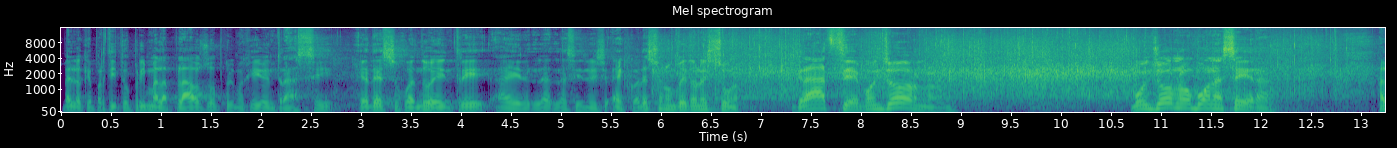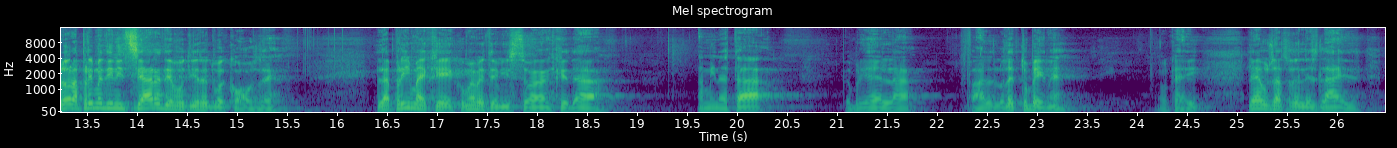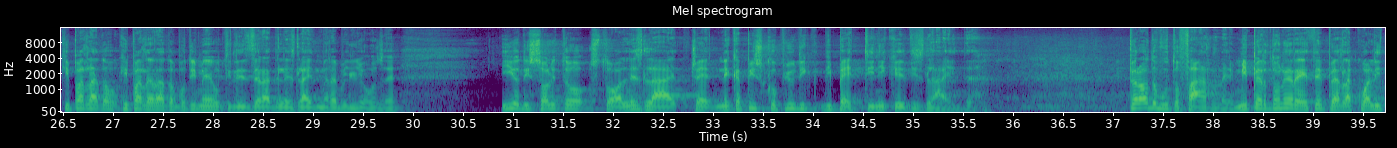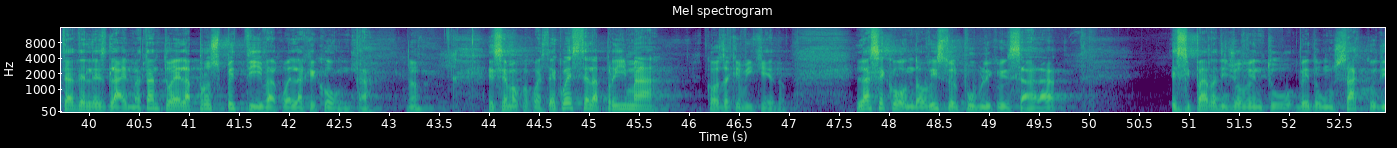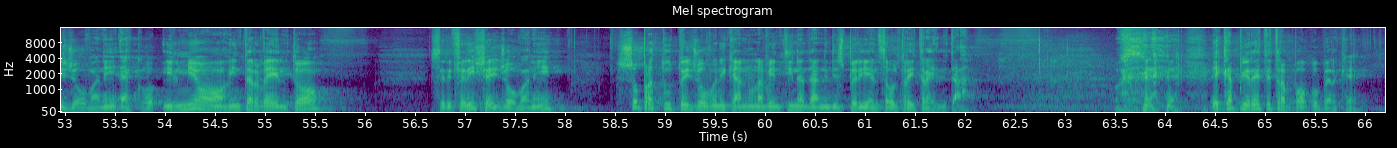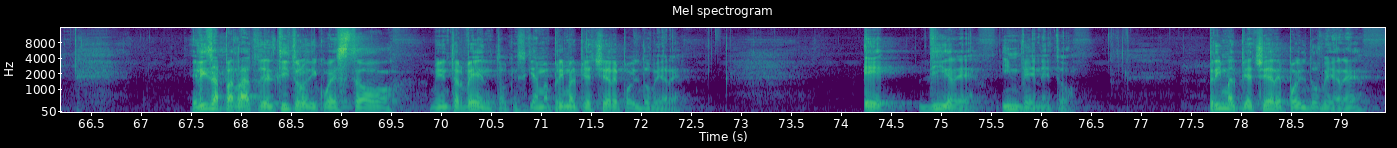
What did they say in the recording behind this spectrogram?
Bello che è partito prima l'applauso, prima che io entrassi, e adesso quando entri hai la, la signora dice, ecco, adesso non vedo nessuno. Grazie, buongiorno. Buongiorno, buonasera. Allora, prima di iniziare devo dire due cose. La prima è che, come avete visto anche da Aminatà, Gabriella, Fall, l'ho detto bene? Ok? Lei ha usato delle slide. Chi, parlato, chi parlerà dopo di me utilizzerà delle slide meravigliose. Io di solito sto alle slide, cioè ne capisco più di, di pettini che di slide. Però ho dovuto farle. Mi perdonerete per la qualità delle slide, ma tanto è la prospettiva quella che conta. No? E siamo qua a questa. E questa è la prima cosa che vi chiedo. La seconda, ho visto il pubblico in sala e si parla di gioventù, vedo un sacco di giovani, ecco, il mio intervento si riferisce ai giovani, soprattutto ai giovani che hanno una ventina d'anni di esperienza oltre i 30. e capirete tra poco perché. Elisa ha parlato del titolo di questo mio intervento, che si chiama Prima il piacere e poi il dovere. E dire in Veneto, prima il piacere e poi il dovere,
